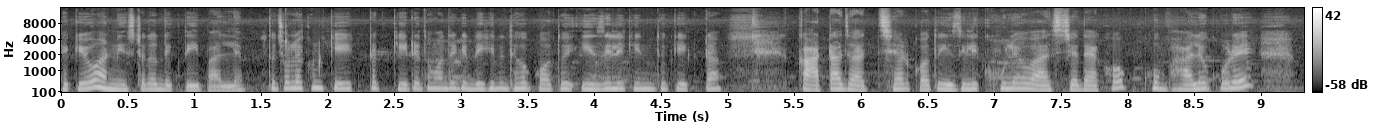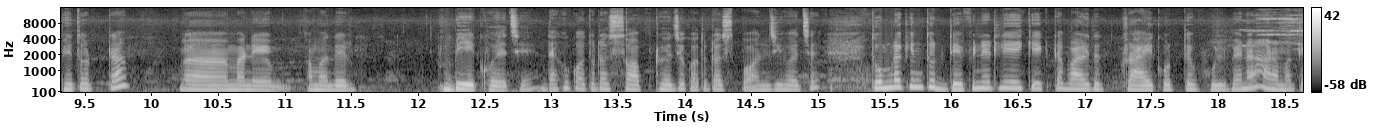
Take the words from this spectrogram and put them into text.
থেকেও, আর নিচটা তো দেখতেই পারলে। তো চলো এখন কেকটা কেটে তোমাদেরকে দেখিয়ে দিই। দেখো, কত ইজিলি কিন্তু কেকটা কাটা যাচ্ছে আর কত ইজিলি খুলেও আসছে। দেখো, খুব ভালো করে ভেতরটা মানে আমাদের বেক হয়েছে। দেখো কতটা সফট হয়েছে, কতটা স্পঞ্জি হয়েছে। তোমরা কিন্তু ডেফিনেটলি এই কেকটা বাড়িতে ট্রাই করতে ভুলবে না। আর আমাকে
